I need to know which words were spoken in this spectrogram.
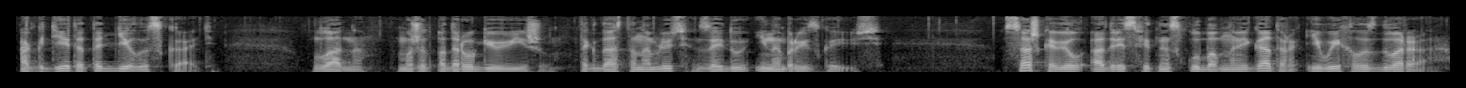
А где этот отдел искать? Ладно, может по дороге увижу. Тогда остановлюсь, зайду и набрызгаюсь. Сашка вел адрес фитнес-клуба в навигатор и выехал из двора.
